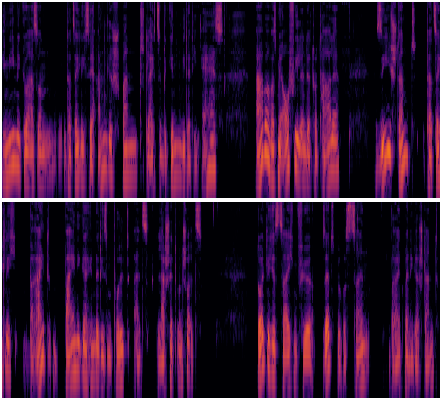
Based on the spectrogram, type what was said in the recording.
Die Mimik war so tatsächlich sehr angespannt, gleich zu Beginn wieder die Ass. Aber was mir auffiel in der Totale, sie stand tatsächlich breitbeiniger hinter diesem Pult als Laschet und Scholz. Deutliches Zeichen für Selbstbewusstsein, breitbeiniger Stand.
